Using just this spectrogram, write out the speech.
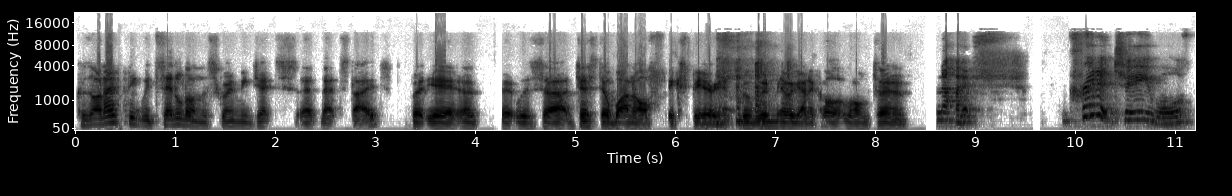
because I don't think we'd settled on the Screaming Jets at that stage. But yeah, uh, it was uh, just a one-off experience. we were never going to call it long term. No. Credit to you all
